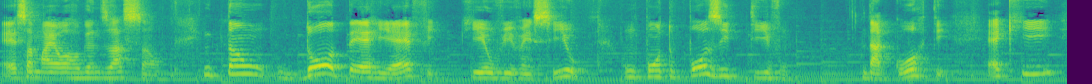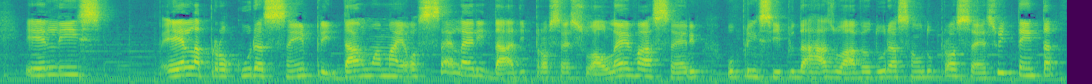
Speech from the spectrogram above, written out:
essa maior organização. Então, do TRF que eu vivencio, um ponto positivo da corte é que eles ela procura sempre dar uma maior celeridade processual, leva a sério o princípio da razoável duração do processo e tenta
